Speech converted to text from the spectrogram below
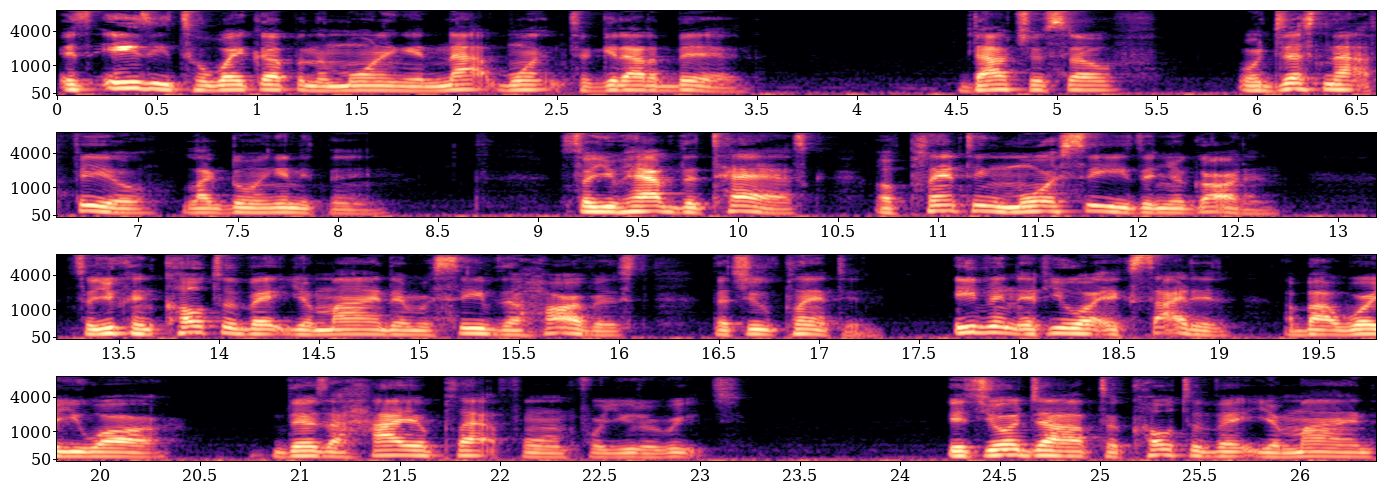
It's easy to wake up in the morning and not want to get out of bed, doubt yourself, or just not feel like doing anything. So you have the task of planting more seeds in your garden so you can cultivate your mind and receive the harvest that you've planted. Even if you are excited about where you are, there's a higher platform for you to reach. It's your job to cultivate your mind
